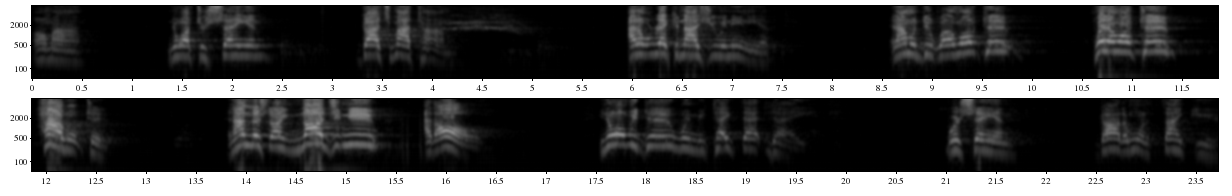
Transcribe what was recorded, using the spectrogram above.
oh my. You know what they're saying? God's my time. I don't recognize you in any of it. And I'm going to do what I want to, when I want to, how I want to. And I'm just not acknowledging you at all. You know what we do when we take that day? We're saying, God, I want to thank you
